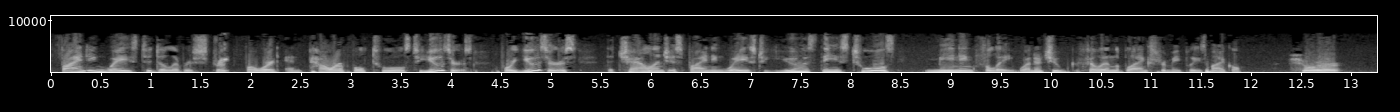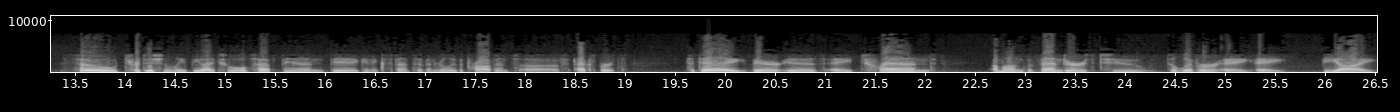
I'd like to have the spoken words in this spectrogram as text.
finding ways to deliver straightforward and powerful tools to users. For users, the challenge is finding ways to use these tools meaningfully. Why don't you fill in the blanks for me, please, Michael? Sure. So traditionally, BI tools have been big and expensive and really the province of experts. Today, there is a trend among the vendors to deliver a, a BI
